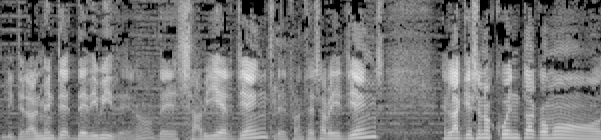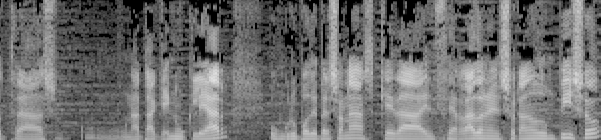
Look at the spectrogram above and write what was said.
literalmente The Divide, ¿no? De Xavier James, del francés Xavier James, en la que se nos cuenta cómo tras un ataque nuclear, un grupo de personas queda encerrado en el sótano de un piso,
